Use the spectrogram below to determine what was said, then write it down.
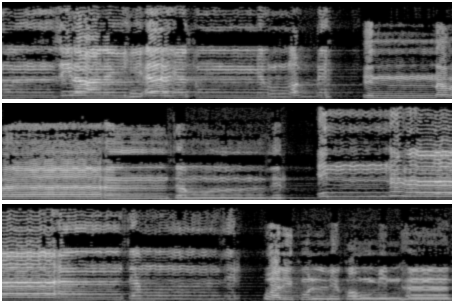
أنزل عليه آية من ربه. إنما ولكل قوم هاد.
